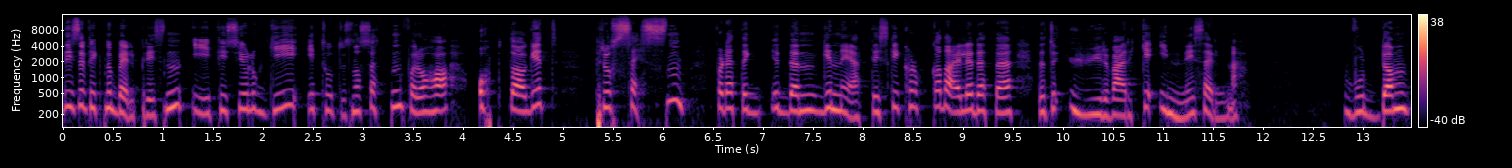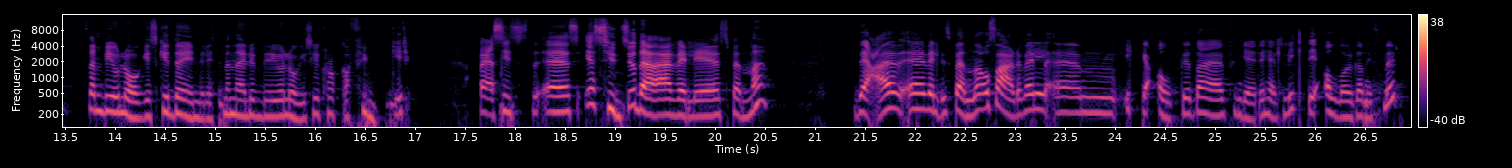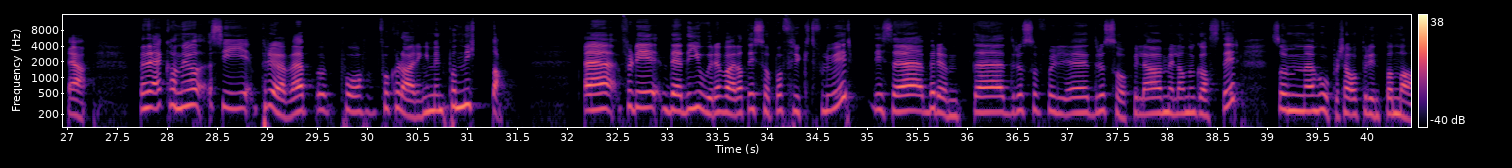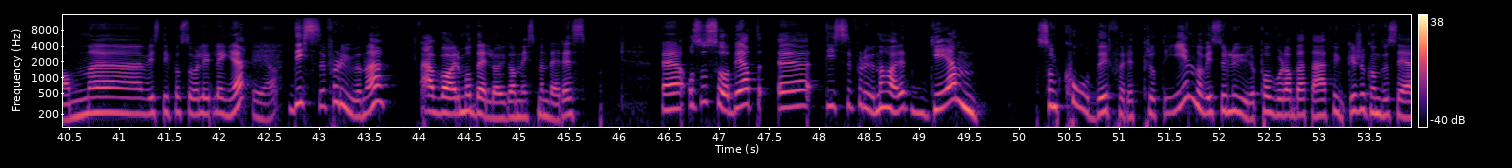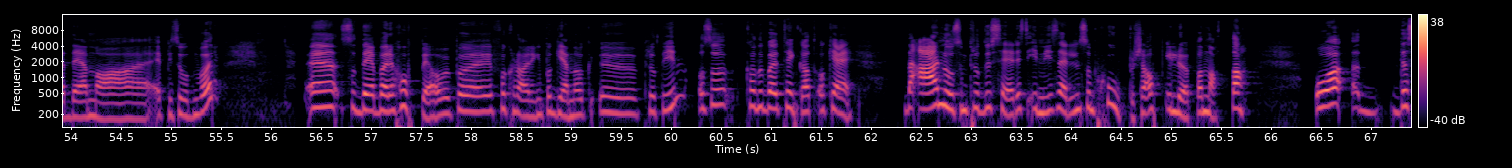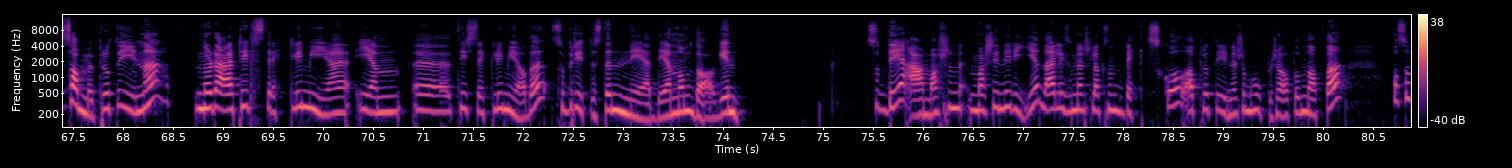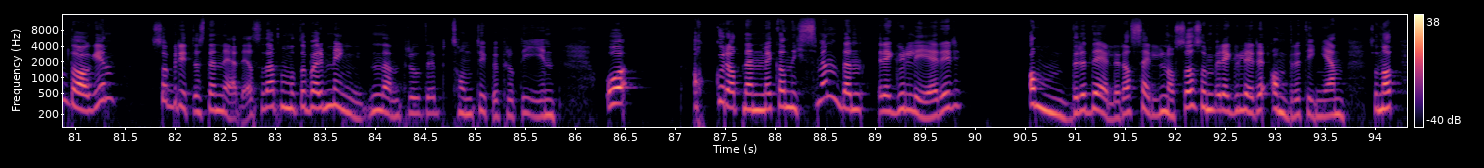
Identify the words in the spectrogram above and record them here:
Disse fikk Nobelprisen i fysiologi i 2017 for å ha oppdaget prosessen for dette, den genetiske klokka, da, eller dette, dette urverket inni cellene. Hvordan den biologiske døgnrytmen eller biologiske klokka funker. Og jeg syns, eh, jeg syns jo det er veldig spennende. Det er eh, veldig spennende. Og så er det vel eh, ikke alltid det fungerer helt likt i alle organismer. Ja. Men jeg kan jo si, prøve på, på forklaringen min på nytt, da. Eh, fordi det de gjorde, var at de så på fruktfluer. Disse berømte drosophila, drosophila melanogaster, som hoper seg opp rundt bananene hvis de får stå litt lenge. Ja. Disse fluene eh, var modellorganismen deres. Eh, og så så de at eh, disse fluene har et gen som koder for et protein. Og hvis du lurer på hvordan dette her funker, så kan du se DNA-episoden vår. Eh, så det bare hopper jeg over på forklaringen på gen og eh, protein. Og så kan du bare tenke at ok, det er noe som produseres inni cellen som hoper seg opp i løpet av natta. Og det samme proteinet, når det er tilstrekkelig mye, igjen, eh, tilstrekkelig mye av det, så brytes det ned igjen om dagen. Så det er maskin maskineriet. Det er liksom en slags sånn vektskål av proteiner som hoper seg opp om natta. Og som dagen så brytes det ned igjen. Så det er på en måte bare mengden den sånn type protein. Og akkurat den mekanismen, den regulerer andre deler av cellen også, som regulerer andre ting igjen. Sånn at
